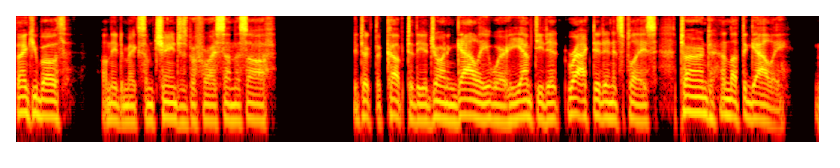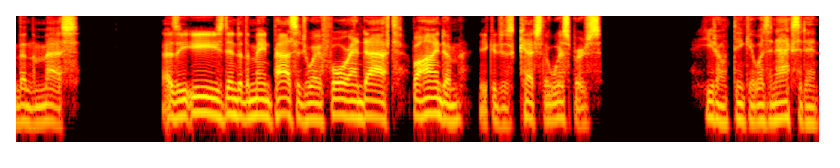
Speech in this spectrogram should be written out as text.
Thank you both. I'll need to make some changes before I send this off. He took the cup to the adjoining galley where he emptied it, racked it in its place, turned and left the galley, then the mess. As he eased into the main passageway fore and aft, behind him, he could just catch the whispers. You don't think it was an accident?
